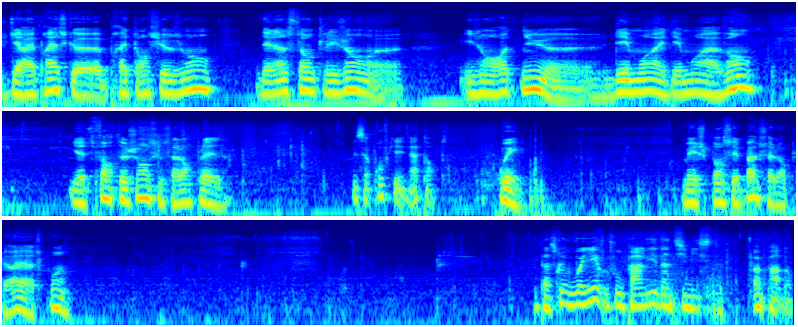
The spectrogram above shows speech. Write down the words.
Je dirais presque euh, prétentieusement, dès l'instant que les gens euh, ils ont retenu euh, des mois et des mois avant, il y a de fortes chances que ça leur plaise. Mais ça prouve qu'il y a une attente. Oui. Mais je pensais pas que ça leur plairait à ce point. Parce que vous voyez, vous parliez d'intimiste. Oh, pardon,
